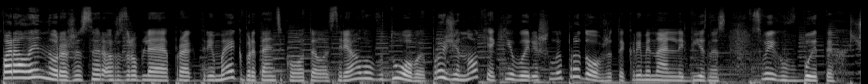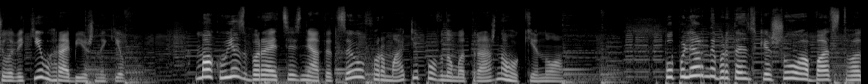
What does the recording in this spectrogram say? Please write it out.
Паралельно режисер розробляє проект рімейк британського телесеріалу Вдови про жінок, які вирішили продовжити кримінальний бізнес своїх вбитих чоловіків-грабіжників. Маккуін збирається зняти це у форматі повнометражного кіно. Популярне британське шоу Аббатство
